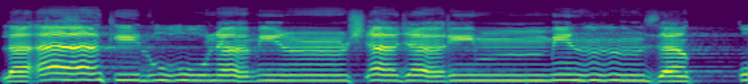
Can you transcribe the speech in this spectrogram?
لآكلون من شجر من زقوم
